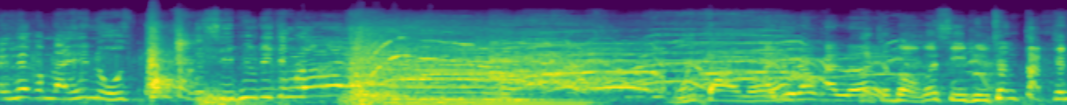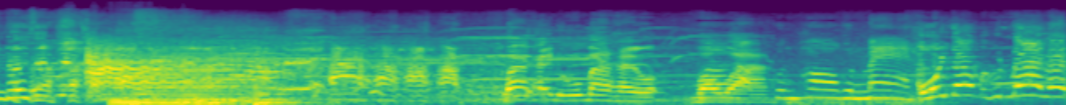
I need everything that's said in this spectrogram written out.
รเลือกกำไรให้หนูต้องแต่งกับสีผิวดีจังเลยอุ๊ยตายแล้วอายุเท่ากันเลยอยากจะบอกว่าสีผิวช่างตัดกันด้วยสิเนี่ยมาใครหนูมาใครวาวา คุณพ่อคุณแม่ โอ้ยหน้าเหมือนคุณแม่เลย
